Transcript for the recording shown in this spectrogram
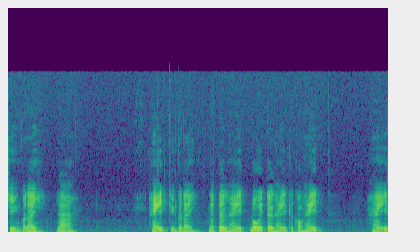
chuyển qua đây là 2x chuyển qua đây là trừ 2x 4x trừ 2x là còn 2x 2x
